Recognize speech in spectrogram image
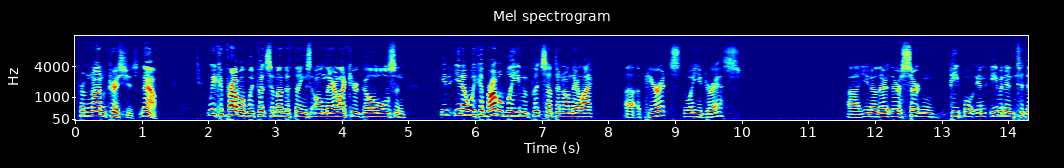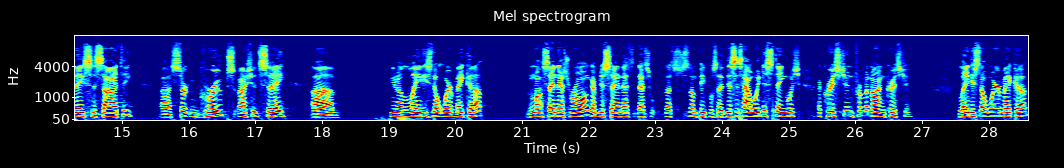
from non Christians. Now, we could probably put some other things on there, like your goals, and you know, we could probably even put something on there like uh, appearance, the way you dress. Uh, you know, there, there are certain people, in, even in today's society, uh, certain groups, I should say, uh, you know, ladies don't wear makeup. I'm not saying that's wrong. I'm just saying that's, that's, that's some people say this is how we distinguish a Christian from a non Christian. Ladies don't wear makeup.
